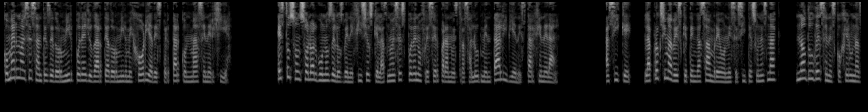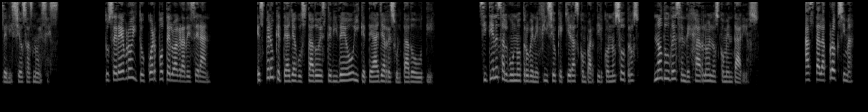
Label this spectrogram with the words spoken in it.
Comer nueces antes de dormir puede ayudarte a dormir mejor y a despertar con más energía. Estos son solo algunos de los beneficios que las nueces pueden ofrecer para nuestra salud mental y bienestar general. Así que, la próxima vez que tengas hambre o necesites un snack, no dudes en escoger unas deliciosas nueces tu cerebro y tu cuerpo te lo agradecerán. Espero que te haya gustado este video y que te haya resultado útil. Si tienes algún otro beneficio que quieras compartir con nosotros, no dudes en dejarlo en los comentarios. Hasta la próxima.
